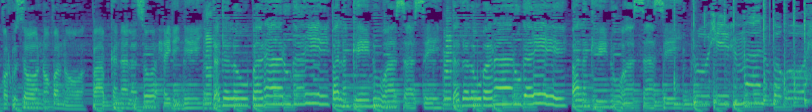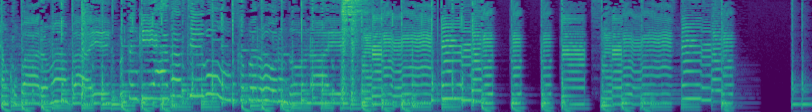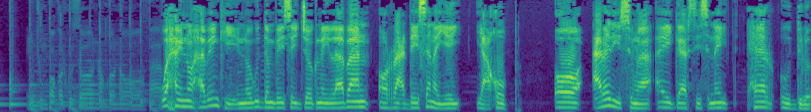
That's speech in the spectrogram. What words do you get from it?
boqorku soo noqono baabkana la soo xidhinay dadalow baraarugaye falankeenu waasaase dadalow baraarugaye falankeenu waasaase waxaynu habeenkii inoogu dambaysay joognay laabaan oo raacdaysanayay yacquub oo caradiisuna ay gaarsiisnayd heer uu dilo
